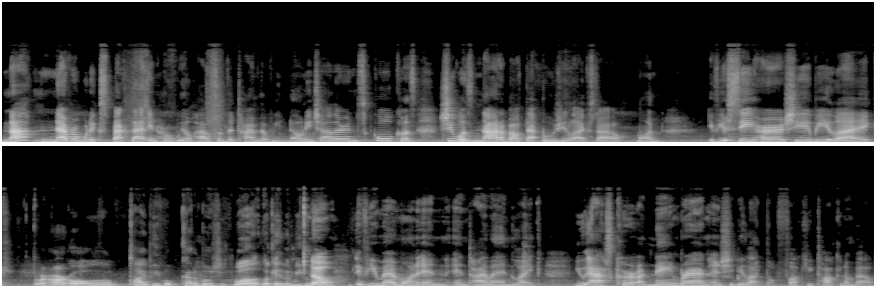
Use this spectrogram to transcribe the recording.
Not never would expect that in her wheelhouse of the time that we known each other in school, cause she was not about that bougie lifestyle. One, if you see her, she'd be like. But aren't all Thai people kind of bougie? Well, okay, let me. No, if you met one in in Thailand, like you ask her a name brand, and she'd be like, "The fuck you talking about?"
